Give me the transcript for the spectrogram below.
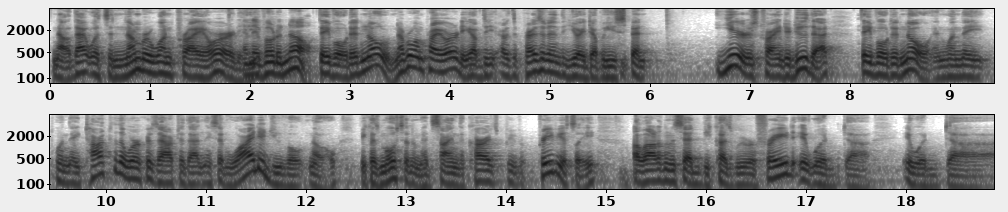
Now, that was the number one priority. And they voted no. They voted no. Number one priority of the, of the president of the UAW spent years trying to do that. They voted no. And when they, when they talked to the workers after that and they said, why did you vote no? Because most of them had signed the cards pre previously. A lot of them said, because we were afraid it would, uh, it would uh,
